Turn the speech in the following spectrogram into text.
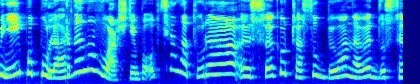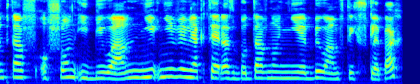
mniej popularne, no właśnie, bo opcja Natura y, swego czasu była nawet dostępna w Auchan i Biłam. Nie, nie wiem jak teraz, bo dawno nie byłam w tych sklepach.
